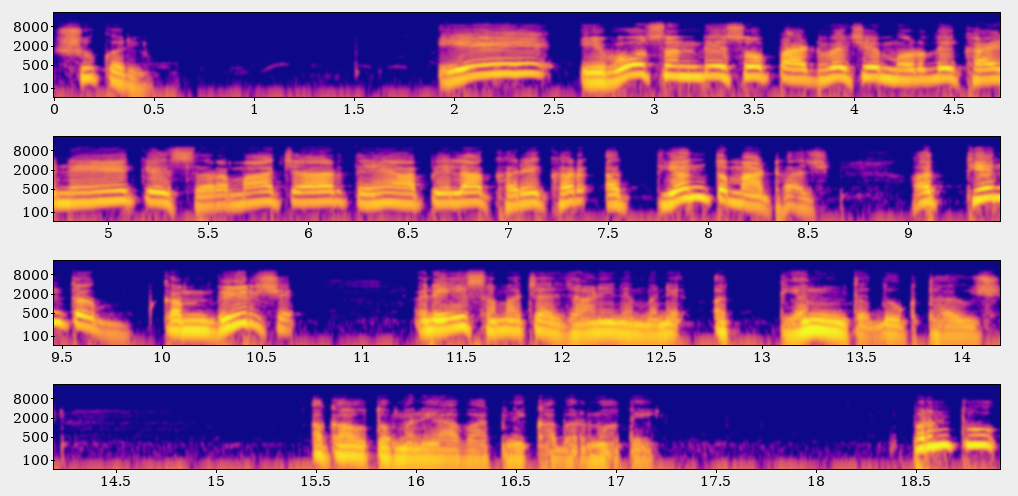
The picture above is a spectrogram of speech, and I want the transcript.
શું કર્યું? એ એવો સંદેશો પાઠવે છે મોરદેખાઈને કે સમાચાર તે આપેલા ખરેખર અત્યંત માઠા છે. અત્યંત ગંભીર છે. અને એ સમાચાર જાણીને મને અત્યંત દુઃખ થયું છે. અગાઉ તો મને આ વાતની ખબર નહોતી. પરંતુ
